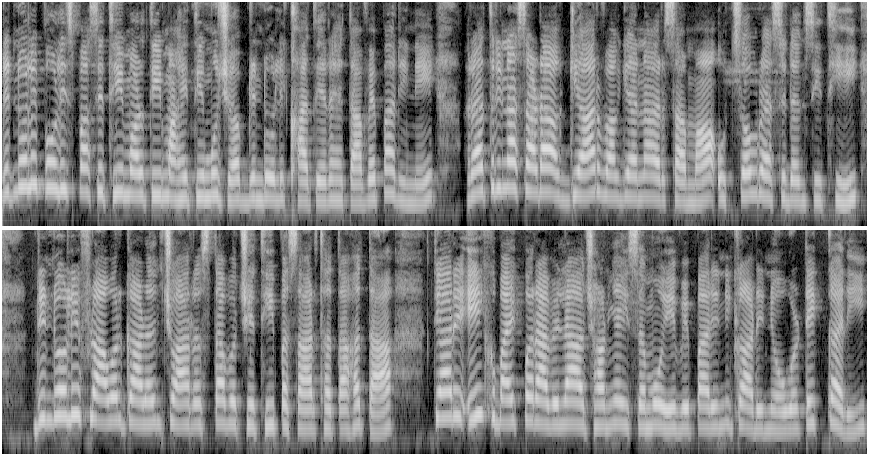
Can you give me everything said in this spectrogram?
ડિંડોલી પોલીસ પાસેથી મળતી માહિતી મુજબ ડિંડોલી ખાતે રહેતા વેપારીને રાત્રિના સાડા અગિયાર વાગ્યાના અરસામાં ઉત્સવ રેસિડેન્સીથી ડિંડોલી ફ્લાવર ગાર્ડન ચાર રસ્તા વચ્ચેથી પસાર થતા હતા. ત્યારે એક બાઇક પર આવેલા અજાણ્યા ઈસમોએ વેપારીની ગાડીને ઓવરટેક કરી,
